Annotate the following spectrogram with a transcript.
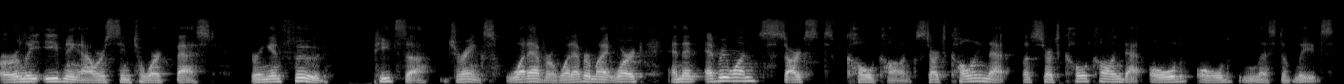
Early evening hours seem to work best. Bring in food, pizza, drinks, whatever, whatever might work. And then everyone starts cold calling, starts calling that, starts cold calling that old, old list of leads.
